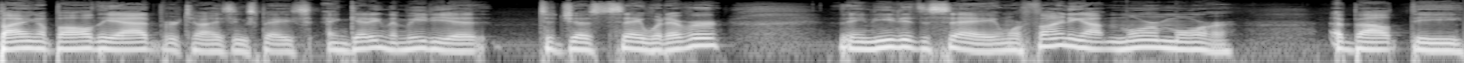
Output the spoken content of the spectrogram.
buying up all the advertising space and getting the media to just say whatever they needed to say. And we're finding out more and more about the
